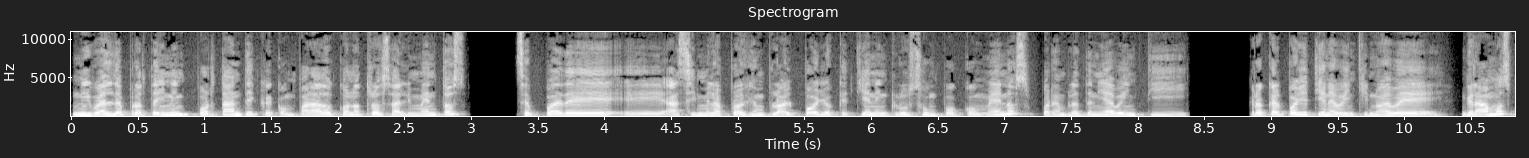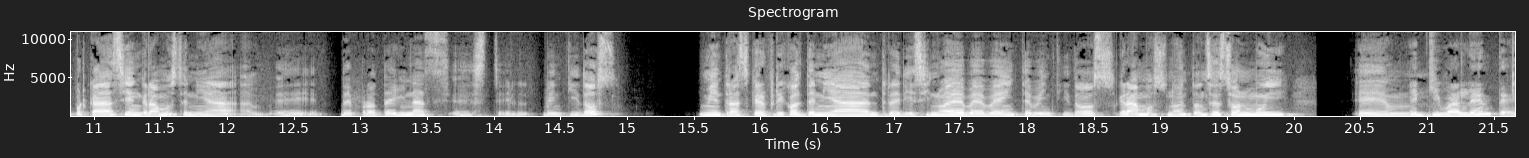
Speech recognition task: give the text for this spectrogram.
nivel de proteína importante y que comparado con otros alimentos se puede eh, asimilar, por ejemplo, al pollo, que tiene incluso un poco menos. Por ejemplo, tenía 20, creo que el pollo tiene 29 gramos, por cada 100 gramos tenía eh, de proteínas este, 22, mientras que el frijol tenía entre 19, 20, 22 gramos, ¿no? Entonces son muy... Em, Equivalentes.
